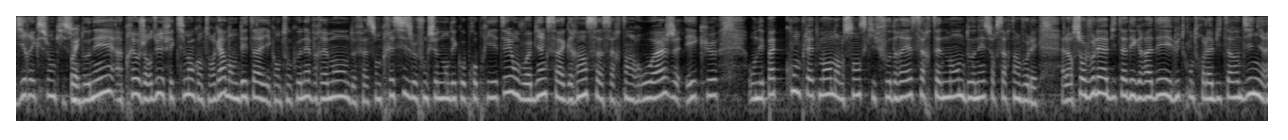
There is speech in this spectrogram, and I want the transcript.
directions qui sont données. Après aujourd'hui, effectivement, quand on regarde dans le détail et quand on connaît vraiment de façon précise le fonctionnement des copropriétés, on voit bien que ça grince à certains rouages et que on n'est pas complètement dans le sens qu'il faudrait certainement donner sur certains volets. Alors sur le volet habitat dégradé et lutte contre l'habitat indigne,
